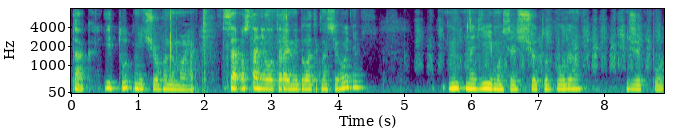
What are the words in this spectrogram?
Так, і тут нічого немає. Все, останній лотерейний білетик на сьогодні. Надіємося, що тут буде джекпот.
